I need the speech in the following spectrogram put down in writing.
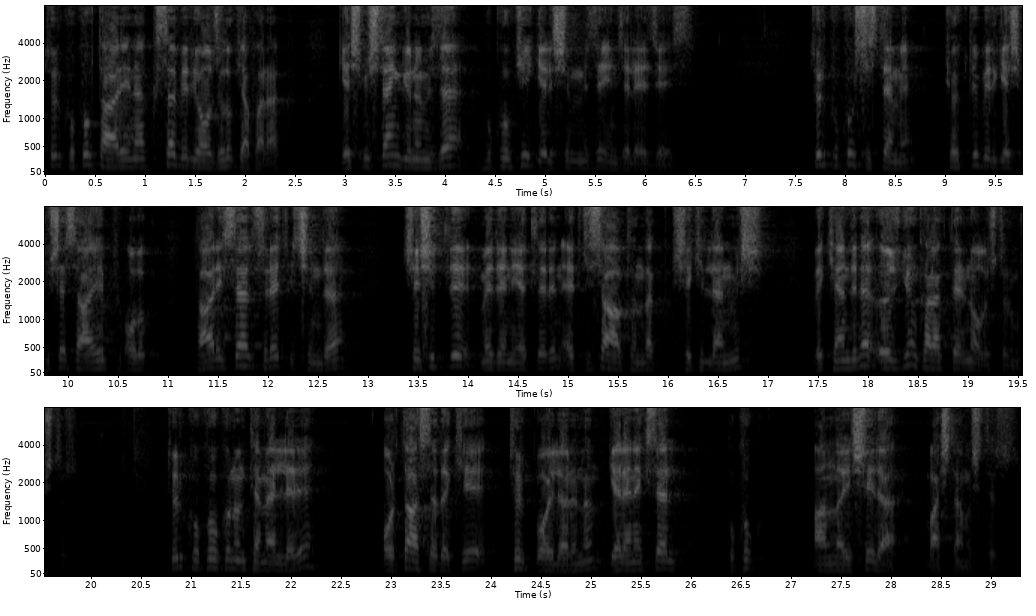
Türk hukuk tarihine kısa bir yolculuk yaparak geçmişten günümüze hukuki gelişimimizi inceleyeceğiz. Türk hukuk sistemi köklü bir geçmişe sahip olup tarihsel süreç içinde çeşitli medeniyetlerin etkisi altında şekillenmiş ve kendine özgün karakterini oluşturmuştur. Türk hukukunun temelleri Orta Asya'daki Türk boylarının geleneksel hukuk anlayışıyla başlamıştır.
